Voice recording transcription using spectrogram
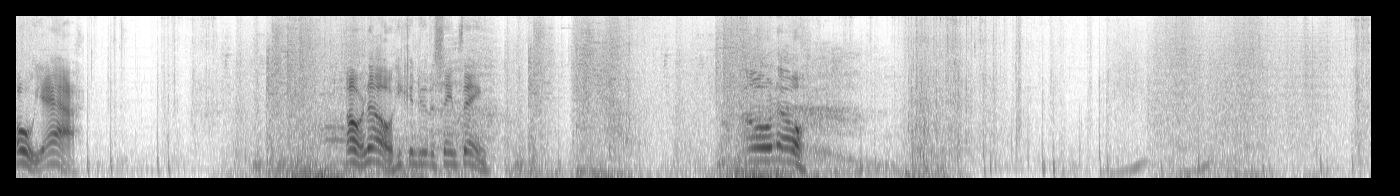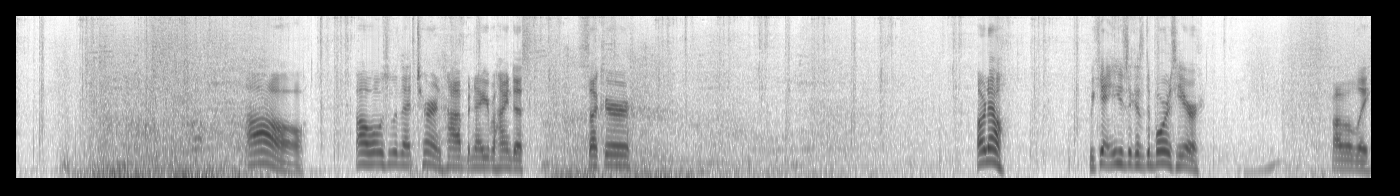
Oh, yeah! Oh no, he can do the same thing. Oh no! Oh. Oh, what was with that turn? Ha, but now you're behind us. Sucker. Oh no! We can't use it because the boar's here. Probably.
